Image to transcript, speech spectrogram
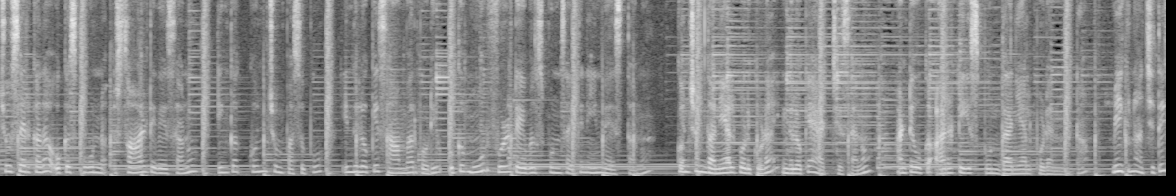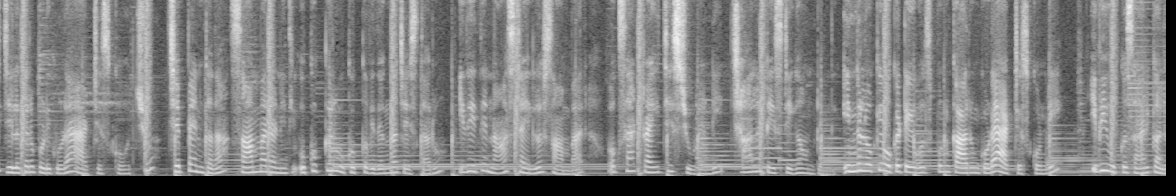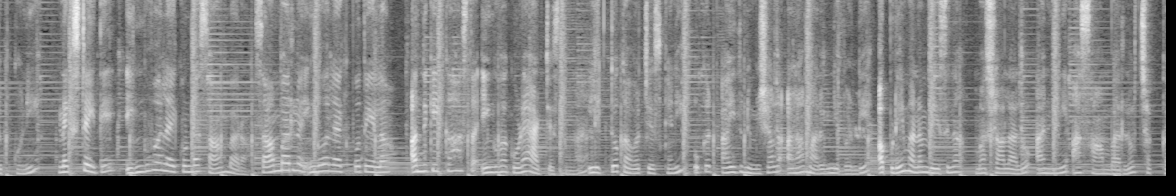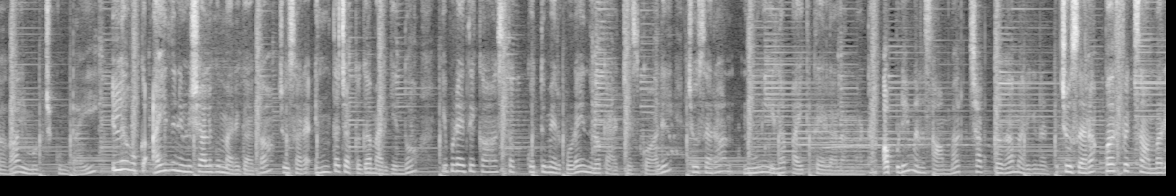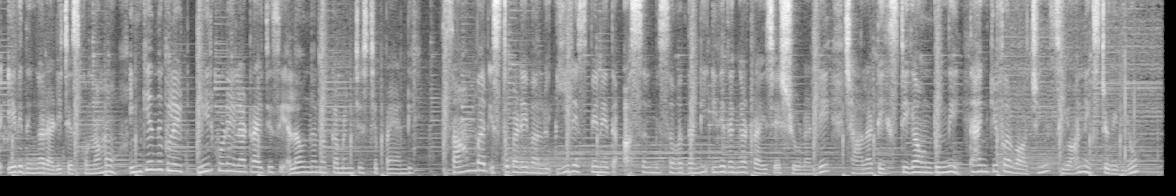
చూసారు కదా ఒక స్పూన్ సాల్ట్ వేసాను ఇంకా కొంచెం పసుపు. ఇందులోకి సాంబార్ పొడి ఒక మూడు ఫుల్ టేబుల్ స్పూన్స్ అయితే నేను వేస్తాను. కొంచెం ధనియాల పొడి కూడా ఇందులోకి యాడ్ చేశాను. అంటే ఒక అర టీ స్పూన్ ధనియాల పొడి అనమాట మీకు నచ్చితే జీలకర్ర పొడి కూడా యాడ్ చేసుకోవచ్చు. చెప్పాను కదా సాంబార్ అనేది ఒక్కొక్కరు ఒక్కొక్క విధంగా చేస్తారు. ఇదైతే నా స్టైల్లో సాంబార్. ఒకసారి ట్రై చేసి చూడండి చాలా టేస్టీగా ఉంటుంది. ఇందులోకి ఒక టేబుల్ స్పూన్ కారం కూడా యాడ్ చేసుకోండి. ఇవి ఒక్కసారి కలుపుకొని నెక్స్ట్ అయితే ఇంగువ లేకుండా సాంబారా? సాంబార్లో ఇంగువ లేకపోతే ఎలా? అందుకే కాస్త ఇంగువ కూడా యాడ్ చేస్తున్నా. లిక్తో కవర్ చేసుకొని ఒక ఐదు నిమిషాలు అలా మరగనివ్వండి. అప్పుడే మనం వేసిన మసాలాలు అన్ని ఆ సాంబార్లో చక్కగా ఇముడ్చుకుంటాయి. ఇలా ఒక ఐదు నిమిషాలకు మరిగాక చూసారా ఎంత చక్కగా మరిగిందో? ఇప్పుడైతే కాస్త కొత్తిమీర కూడా ఇందులోకి యాడ్ చేసుకోవాలి. చూసారా? నూనె ఇలా పైకి తేలాలన్నమాట. అప్పుడే మన సాంబార్ చక్కగా మరిగినట్టు. చూసారా? పర్ఫెక్ట్ సాంబార్ ఏ విధంగా రెడీ చేసుకున్నామో. ఇంకెందుకు లేట్ మీరు కూడా ఇలా ట్రై చేసి ఎలా ఉందో నాకు కమెంట్ చేసి చెప్పేయండి. సాంబార్ ఇష్టపడే వాళ్ళు ఈ రెసిపీని అయితే అస్సలు మిస్ అవ్వద్దండి. ఈ విధంగా ట్రై చేసి చూడండి. చాలా టేస్టీగా ఉంటుంది. Thank you for watching see on next video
